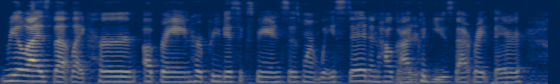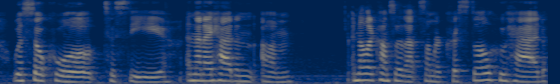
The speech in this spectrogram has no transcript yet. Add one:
realize that like her upbringing, her previous experiences weren't wasted and how God Right. could use that right there was so cool to see. And then I had an um another counselor that summer, Crystal, who had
